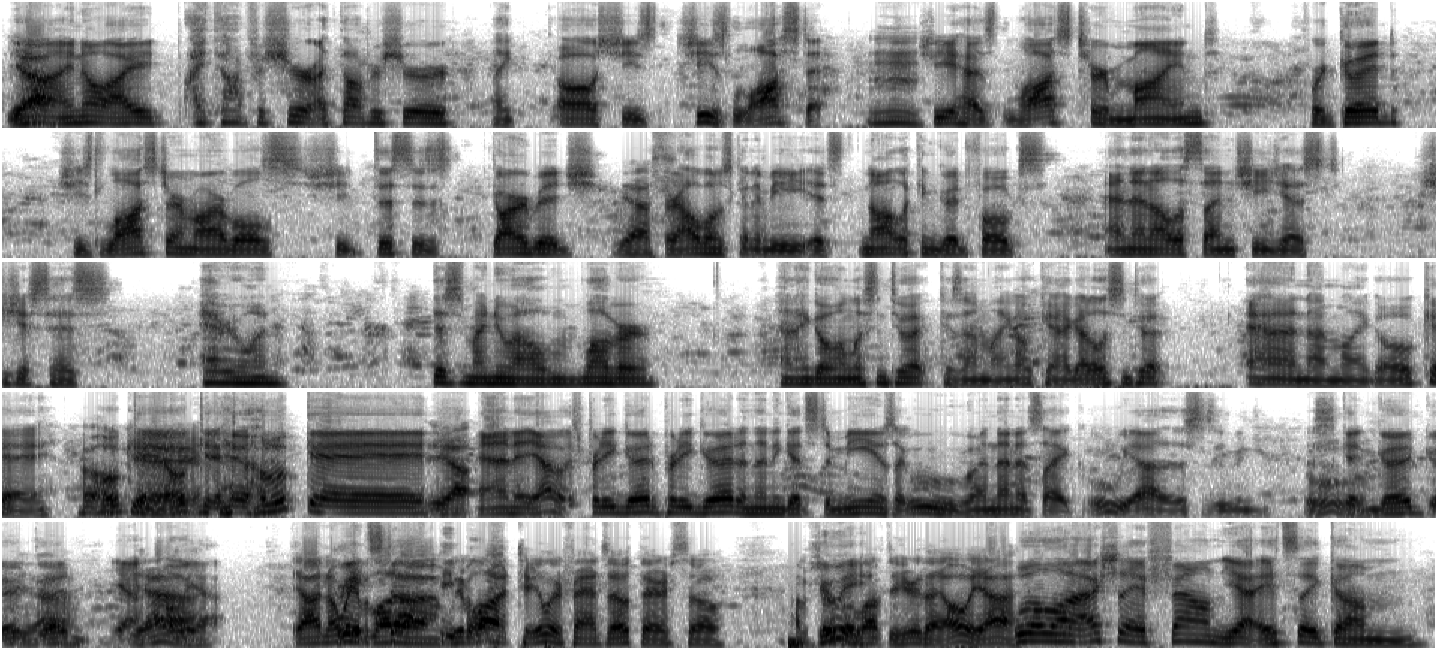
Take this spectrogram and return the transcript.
Yeah, Yeah. I know. I I thought for sure. I thought for sure. Like oh, she's she's lost it. Mhm. She has lost her mind for good. She's lost her marbles. She this is garbage. Yes. Her album's gonna be. It's not looking good, folks. And then all of a sudden, she just she just says, "Hey everyone, this is my new album, Lover." And I go and listen to it because I'm like, okay, I gotta listen to it. And I'm like, okay, okay, Okay. okay, okay. Yeah. And it, yeah, it was pretty good, pretty good. And then it gets to me, and it's like, ooh. And then it's like, ooh, yeah, this is even, this is getting good, good, Yeah. good. Yeah. Yeah. Oh yeah. Yeah, I know we have a lot stuff, of we have a lot of Taylor fans out there, so I'm sure Do they'll love to hear that. Oh yeah. Well, uh, actually, I found yeah, it's like um,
